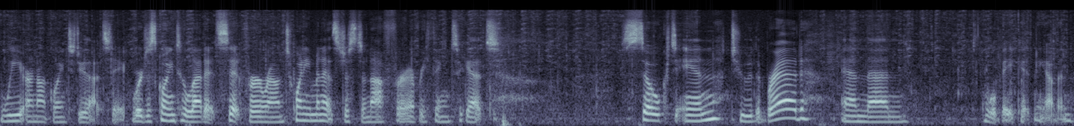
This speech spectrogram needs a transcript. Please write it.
we are not going to do that today. We're just going to let it sit for around 20 minutes, just enough for everything to get soaked in to the bread, and then we'll bake it in the oven.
